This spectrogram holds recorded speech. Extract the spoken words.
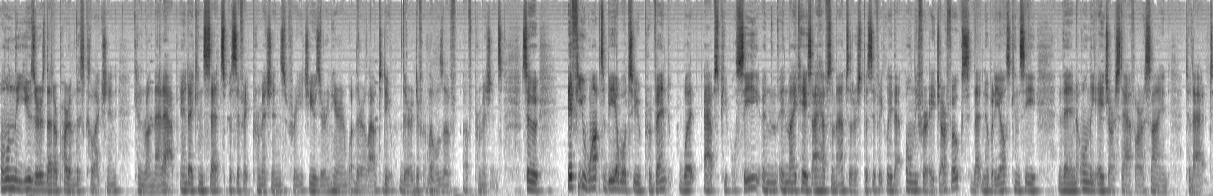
only users that are part of this collection can run that app. And I can set specific permissions for each user in here and what they're allowed to do. There are different levels of, of permissions. So if you want to be able to prevent what apps people see, in, in my case, I have some apps that are specifically that only for HR folks that nobody else can see, then only HR staff are assigned to that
